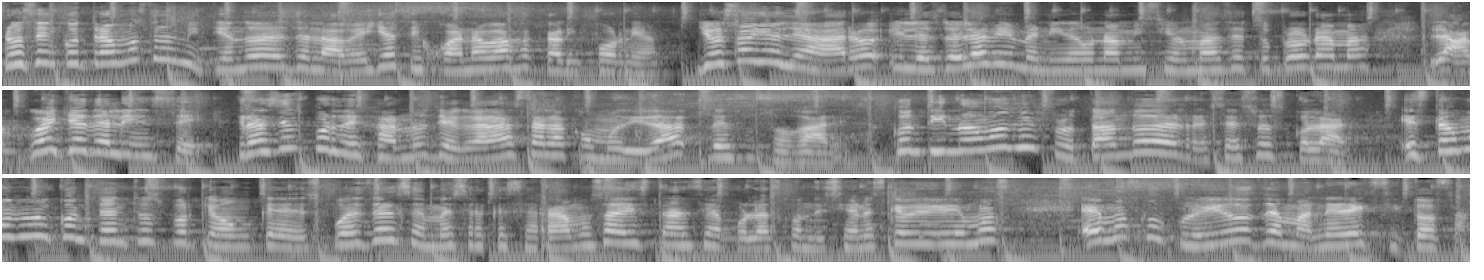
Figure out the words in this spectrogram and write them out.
Nos encontramos transmitiendo desde la bella Tijuana, Baja California. Yo soy Elia Aro y les doy la bienvenida a una misión más de tu programa, La Huella del Lince. Gracias por dejarnos llegar hasta la comodidad de sus hogares. Continuamos disfrutando del receso escolar. Estamos muy contentos porque aunque después del semestre que cerramos a distancia por las condiciones que vivimos, hemos concluido de manera exitosa,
